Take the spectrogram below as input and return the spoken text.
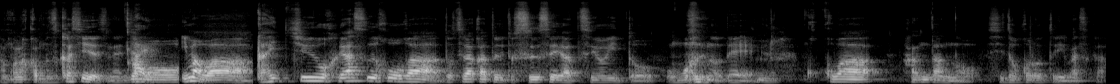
なかなか難しいですね。でも、今は外注を増やす方がどちらかというと数勢が強いと思うので、うん、ここは判断のしどころといいますか。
